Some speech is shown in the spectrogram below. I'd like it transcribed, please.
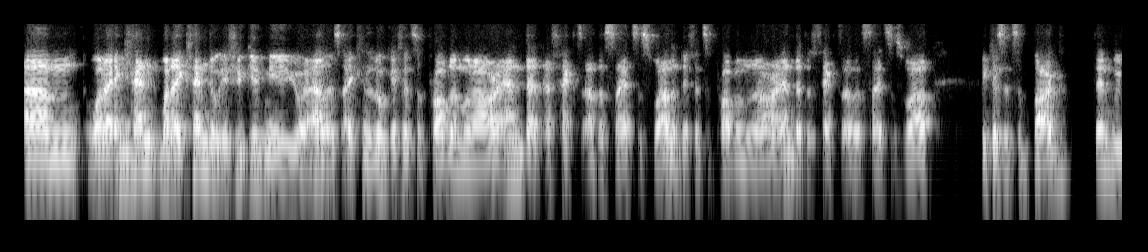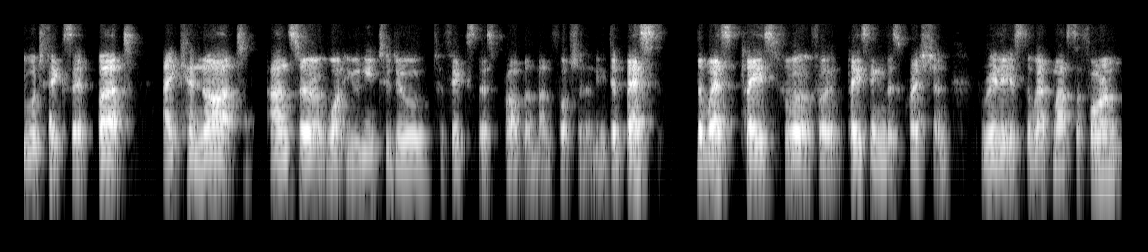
Um, what I Mm. can what I can do if you give me a URL is I can look if it's a problem on our end that affects other sites as well, and if it's a problem on our end that affects other sites as well, because it's a bug, then we would fix it. But I cannot answer what you need to do to fix this problem, unfortunately. The best the best place for, for placing this question really is the webmaster forum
